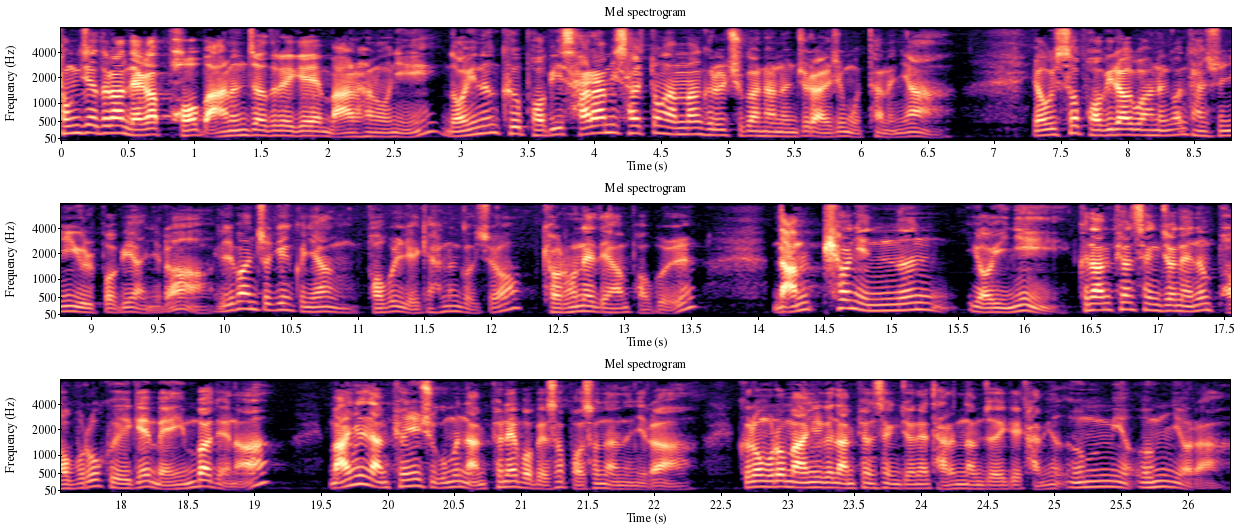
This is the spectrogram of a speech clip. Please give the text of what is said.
형제들아 내가 법 아는 자들에게 말하노니 너희는 그 법이 사람이 살 동안만 그를 주관하는 줄 알지 못하느냐. 여기서 법이라고 하는 건 단순히 율법이 아니라 일반적인 그냥 법을 얘기하는 거죠. 결혼에 대한 법을. 남편 있는 여인이 그 남편 생전에는 법으로 그에게 매인바 되나? 만일 남편이 죽으면 남편의 법에서 벗어나느니라. 그러므로 만일 그 남편 생전에 다른 남자에게 가면 음녀, 음녀라.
